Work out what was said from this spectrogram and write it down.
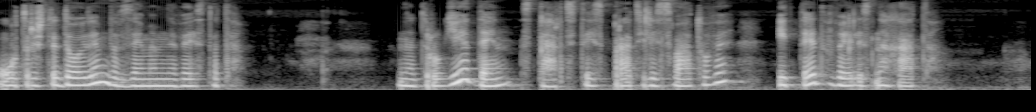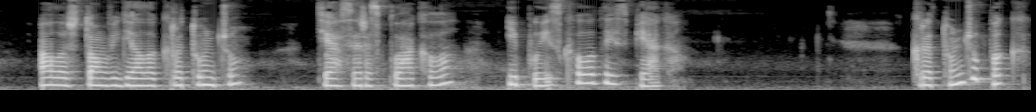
утре ще дойдем да вземем невестата. На другия ден старците изпратили сватове и те довели снахата. Ала щом видяла Кратунчо, тя се разплакала и поискала да избяга. Кратунчо пък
